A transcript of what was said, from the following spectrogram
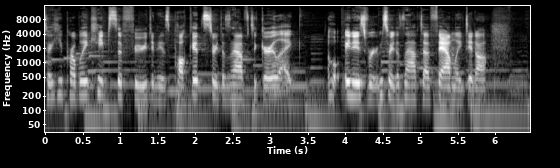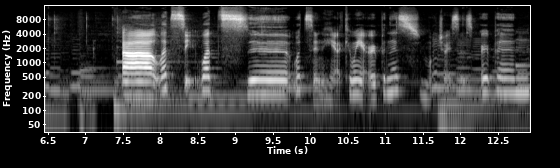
So he probably keeps the food in his pockets so he doesn't have to go like in his room, so he doesn't have to have family dinner. Uh, let's see, what's uh, what's in here? Can we open this? More choices. Open.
